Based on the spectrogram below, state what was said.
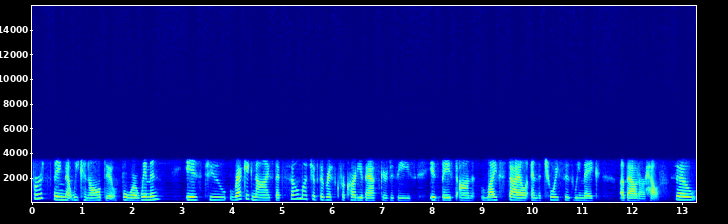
first thing that we can all do for women is to recognize that so much of the risk for cardiovascular disease is based on lifestyle and the choices we make about our health. So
